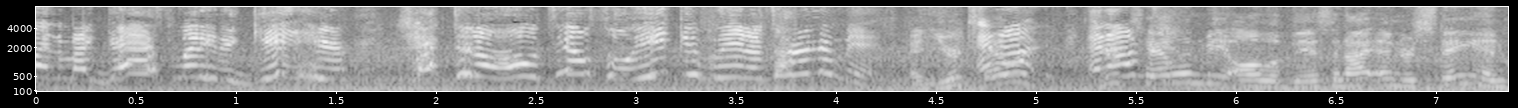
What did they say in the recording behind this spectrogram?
money, my gas money to get here. Checked in a hotel so he could play in a tournament. And you're telling, I- and you're I'm- telling me all of this, and I understand,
